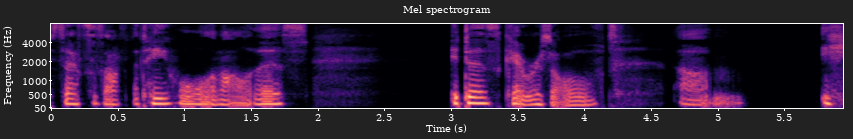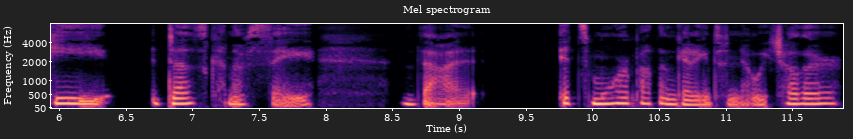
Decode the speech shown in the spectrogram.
sex is off the table and all of this, it does get resolved. Um, he does kind of say that it's more about them getting to know each other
